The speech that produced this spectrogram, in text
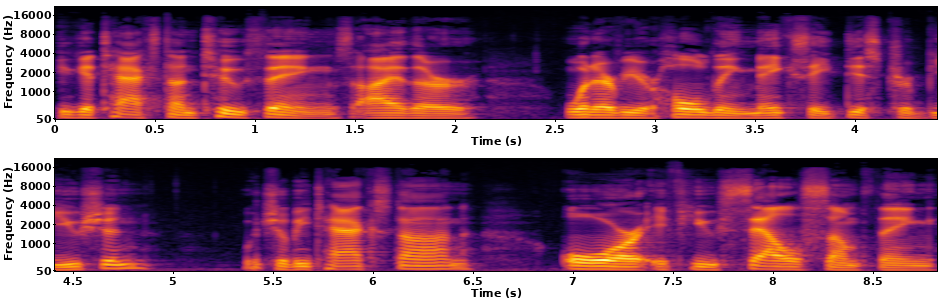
You get taxed on two things either whatever you're holding makes a distribution, which you'll be taxed on, or if you sell something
